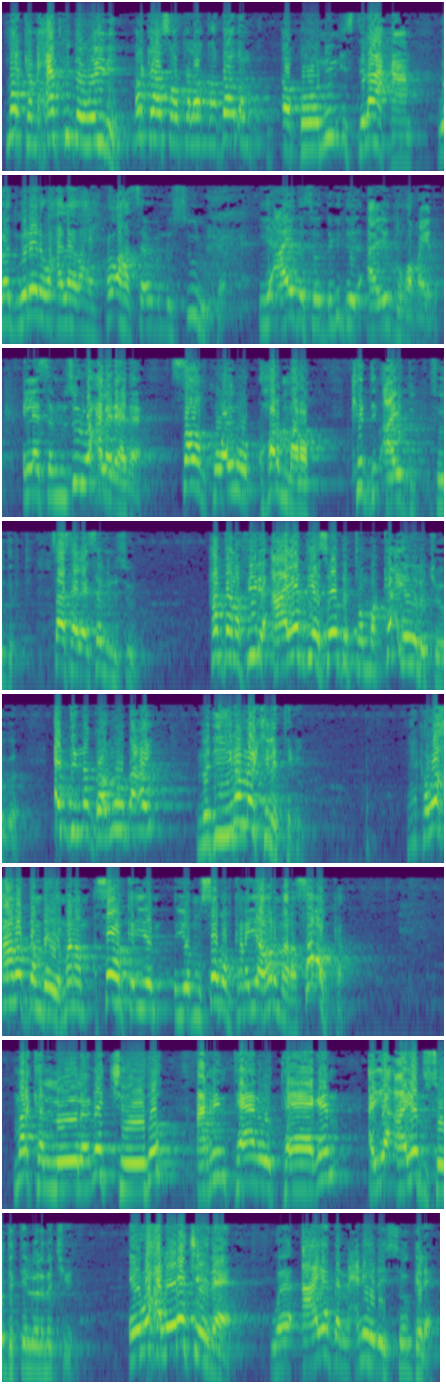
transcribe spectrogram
marka maxaad ku daweyne markaasoo kale hadaadan aqoonin istilaaxan waad wareera waxaa leedahay xuu aha sabab nusuulka iyo aayadda soo degiddeeda aayaddu horaydo. Ilaa sabab nusuul waxaa la idhahdaa sababku waa inuu hor maro kadib aayaddu soo degto. Saasaa la sabab nusuul. Haddana fiiri aayaddiia soo degto maka iyadoo la joogo adinna goormuu dhacay madiine markii la tegey marka waxaaba dambeeya mana sababka iyo iyo musababkan ayaa hormara. Sababka marka loolama jeedo arrintaanoo taagan ayaa aayaddu soo degtay loolama jeedo. Ee waxaa loola jeedaa waa aayadda macnaheeday soo gelaa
